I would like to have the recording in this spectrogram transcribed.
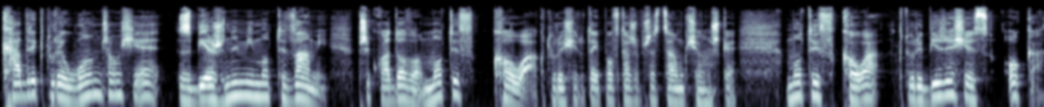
kadry, które łączą się zbieżnymi motywami. Przykładowo motyw koła, który się tutaj powtarza przez całą książkę. Motyw koła, który bierze się z oka.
